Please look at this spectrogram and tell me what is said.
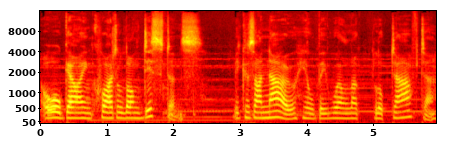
or going quite a long distance because I know he'll be well look, looked after.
